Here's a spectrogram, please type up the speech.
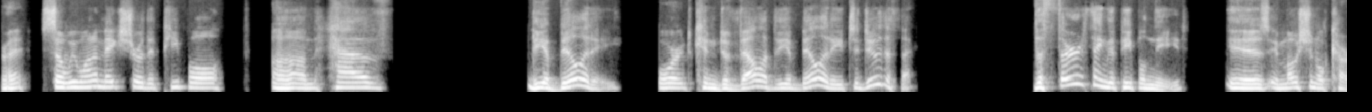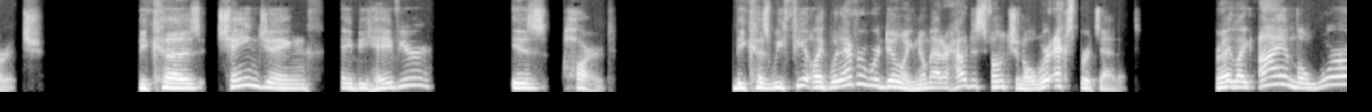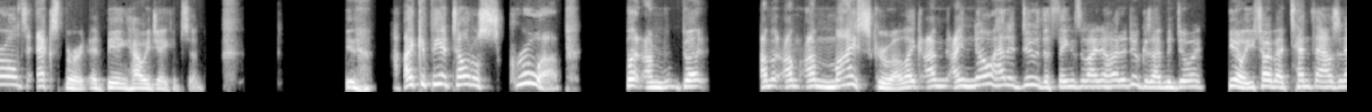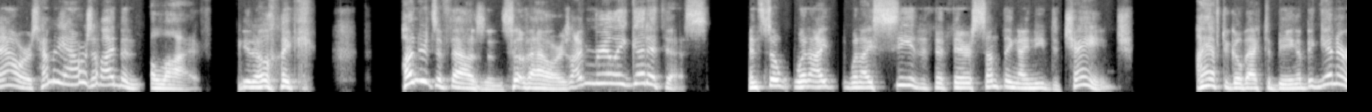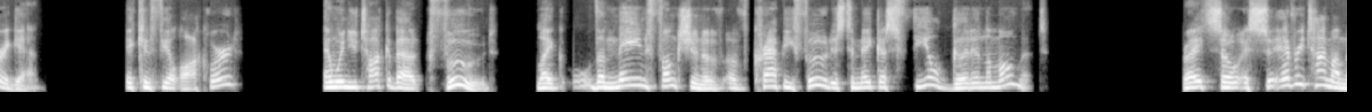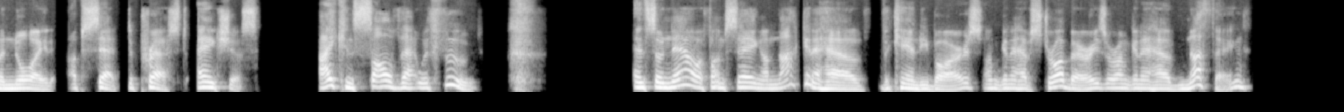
Right. So we want to make sure that people um, have the ability or can develop the ability to do the thing. The third thing that people need is emotional courage because changing a behavior is hard because we feel like whatever we're doing, no matter how dysfunctional, we're experts at it. Right? Like I am the world's expert at being Howie Jacobson. you know, I could be a total screw up, but I'm but I'm I'm I'm my screw up. Like I'm I know how to do the things that I know how to do because I've been doing, you know, you talk about 10,000 hours. How many hours have I been alive? You know, like hundreds of thousands of hours. I'm really good at this. And so when I when I see that, that there's something I need to change, I have to go back to being a beginner again. It can feel awkward. And when you talk about food, like the main function of, of crappy food is to make us feel good in the moment. Right? So, so every time i'm annoyed upset depressed anxious i can solve that with food. And so now if i'm saying i'm not going to have the candy bars i'm going to have strawberries or i'm going to have nothing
